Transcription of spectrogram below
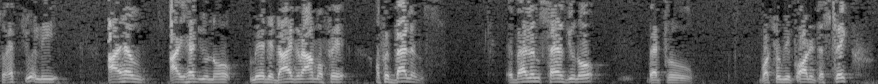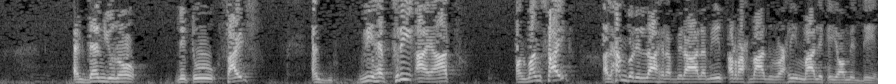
So actually I have, I had, you know, made a diagram of a, of a balance. A balance has, you know, that, uh, what should we call it, a stick, and then, you know, the two sides, and we have three ayat on one side, Alhamdulillah Rabbil Alameen, Ar-Rahman Ar-Rahim, Malik Yawmiddin,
